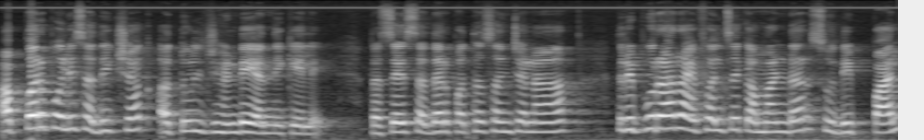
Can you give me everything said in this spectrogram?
अप्पर पोलीस अधीक्षक अतुल झेंडे यांनी केले. तसेच सदर पथसंचलनात त्रिपुरा रायफलचे कमांडर सुदीप पाल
